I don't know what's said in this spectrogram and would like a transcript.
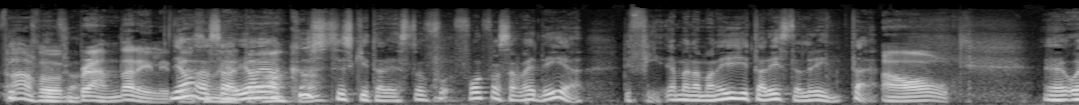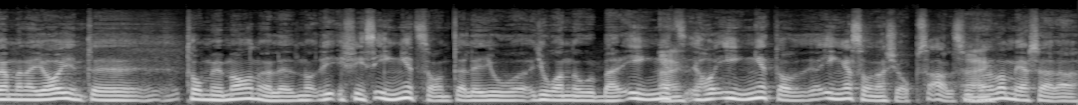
fick det får branda dig lite. Ja, alltså, jag är Ja, akustisk gitarrist och folk var så här, vad är det? det jag menar, man är ju gitarrist eller inte. Ja. Eh, och jag menar, jag är ju inte Tommy Emanuel, det finns inget sånt, eller jo, Johan Norberg, inget, Nej. jag har inget av, har inga sådana chops alls. Utan Nej. det var mer så här,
